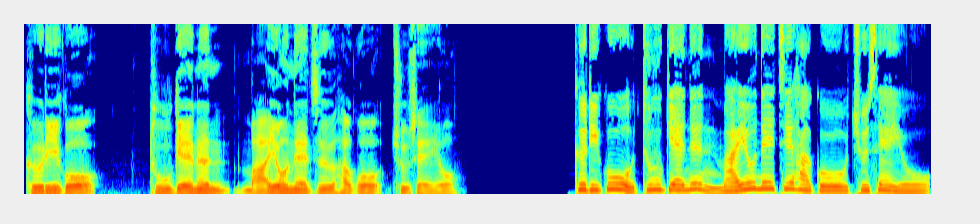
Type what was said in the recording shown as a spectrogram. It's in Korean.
그리고 두 개는 마요네즈하고 주세요. 그리고 두 개는 마요네즈하고 주세요.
